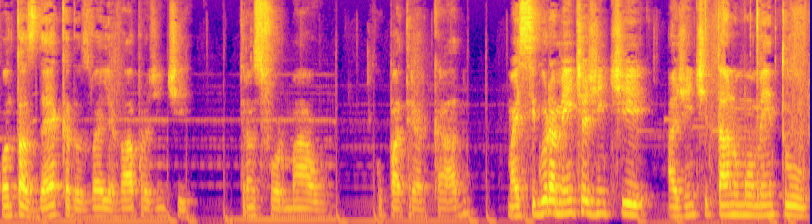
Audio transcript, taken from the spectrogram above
quantas décadas vai levar para a gente transformar o, o patriarcado. Mas seguramente a gente a gente está num momento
